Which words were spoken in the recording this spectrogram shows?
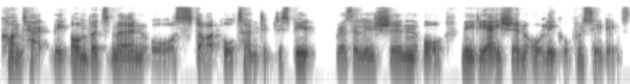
contact the ombudsman or start alternative dispute resolution or mediation or legal proceedings.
